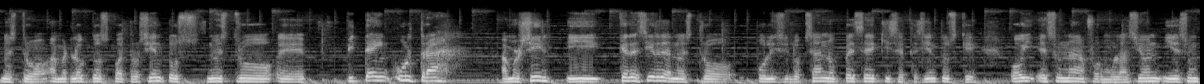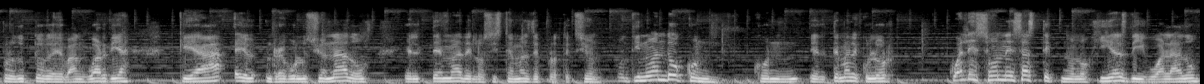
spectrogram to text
nuestro Amerlock 2400, nuestro eh, Pitane Ultra Amersil y qué decir de nuestro polisiloxano PCX 700 que hoy es una formulación y es un producto de vanguardia que ha eh, revolucionado el tema de los sistemas de protección. Continuando con, con el tema de color, ¿cuáles son esas tecnologías de igualado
